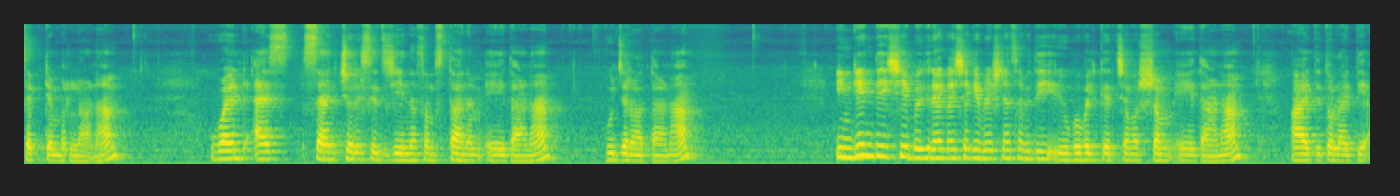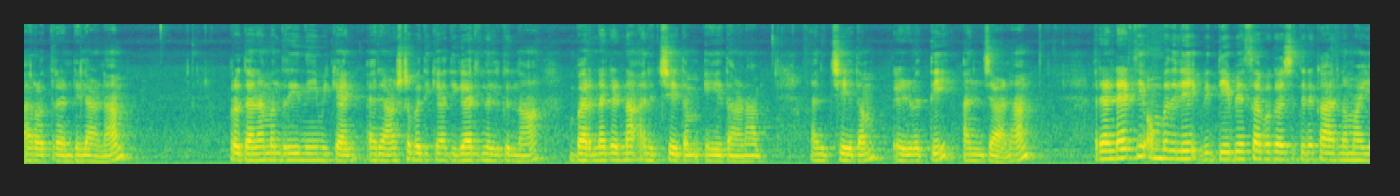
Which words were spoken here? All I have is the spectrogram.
സെപ്റ്റംബറിലാണ്. വൈൽഡ് ആസ് സാങ്ച്വറി സ്ഥിതി ചെയ്യുന്ന സംസ്ഥാനം ഏതാണ്? ഗുജറാത്താണ്. ഇന്ത്യൻ ദേശീയ ബഹിരാകാശ ഗവേഷണ സമിതി രൂപവൽക്കരിച്ച വർഷം ഏതാണ്? ആയിരത്തി തൊള്ളായിരത്തി അറുപത്തിരണ്ടിലാണ് പ്രധാനമന്ത്രിയെ നിയമിക്കാൻ രാഷ്ട്രപതിക്ക് അധികാരം നൽകുന്ന ഭരണഘടനാ അനുച്ഛേദം ഏതാണ്? അനുച്ഛേദം എഴുപത്തി അഞ്ചാണ് രണ്ടായിരത്തി ഒമ്പതിലെ വിദ്യാഭ്യാസ അവകാശത്തിന് കാരണമായ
